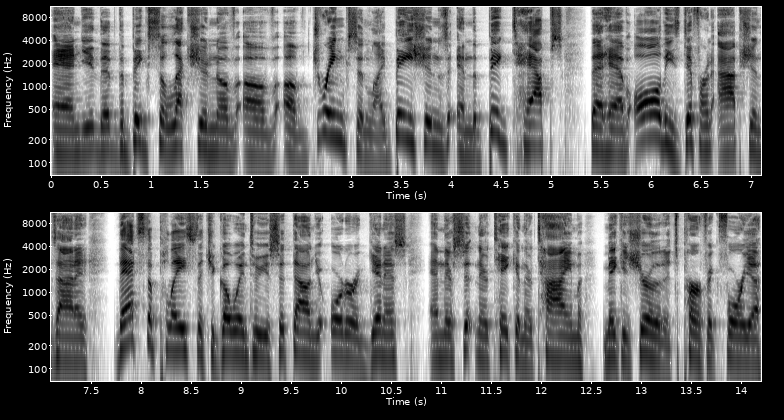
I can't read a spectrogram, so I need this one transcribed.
and you, the, the big selection of, of, of drinks and libations and the big taps that have all these different options on it. That's the place that you go into. You sit down, you order a Guinness, and they're sitting there taking their time, making sure that it's perfect for you.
